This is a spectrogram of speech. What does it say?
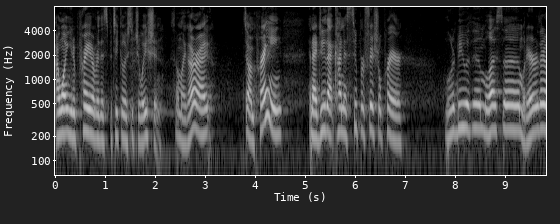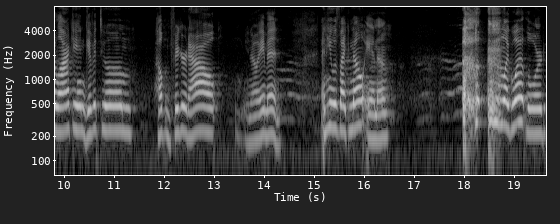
I want you to pray over this particular situation. So I'm like, all right. So I'm praying, and I do that kind of superficial prayer Lord be with them, bless them, whatever they're lacking, give it to them, help them figure it out. You know, amen. And he was like, No, Anna. I'm like, what, Lord?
